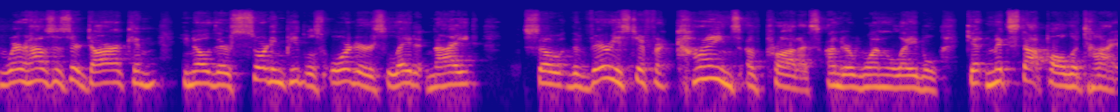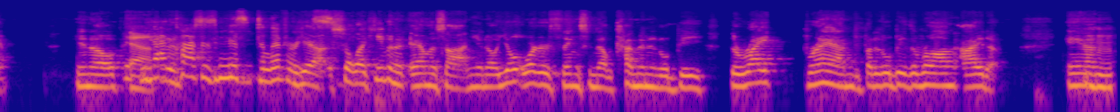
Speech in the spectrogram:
warehouses are dark, and you know they're sorting people's orders late at night. So the various different kinds of products under one label get mixed up all the time. You know, Yeah. that causes missed deliveries. yeah. So like even at Amazon, you know, you'll order things and they'll come in and it'll be the right brand, but it'll be the wrong item. And Mhm.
